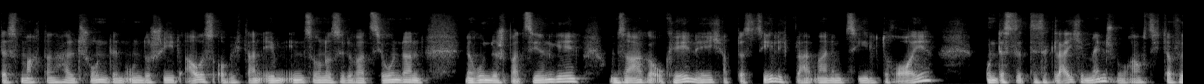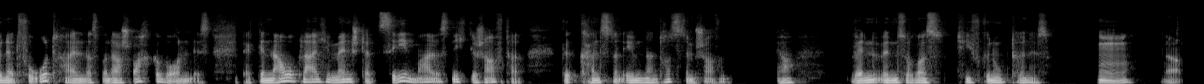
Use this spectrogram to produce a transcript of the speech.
das macht dann halt schon den Unterschied aus, ob ich dann eben in so einer Situation dann eine Runde spazieren gehe und sage, okay, nee, ich habe das Ziel, ich bleibe meinem Ziel treu Und das, das der gleiche Mensch, man braucht sich dafür nicht verurteilen, dass man da schwach geworden ist. Der genau gleiche Mensch, der zehnmal es nicht geschafft hat, kann es dann eben dann trotzdem schaffen. Ja, wenn, wenn sowas tief genug drin ist. Mhm. Ja.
